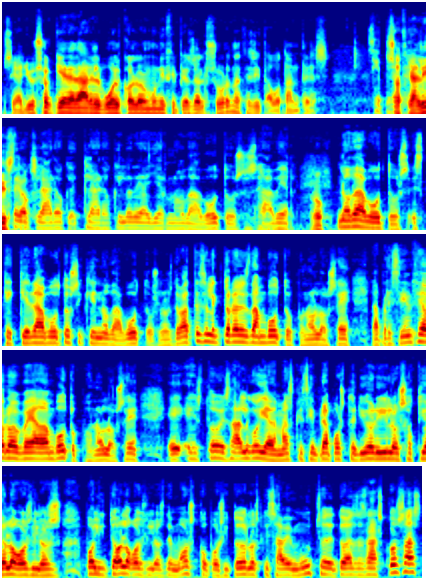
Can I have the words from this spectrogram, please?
si Ayuso quiere dar el vuelco en los municipios del sur, necesita votantes sí, pero, socialistas. Pero claro que, claro que lo de ayer no da votos. O sea, a ver, no. da votos. Es que qué da votos y qué no da votos. ¿Los debates electorales dan votos? Pues no lo sé. ¿La presidencia europea dan votos? Pues no lo sé. Eh, esto es algo, y además que siempre a posteriori los sociólogos y los politólogos y los demóscopos y todos los que saben mucho de todas esas cosas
